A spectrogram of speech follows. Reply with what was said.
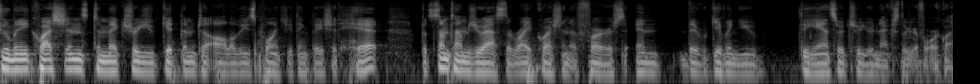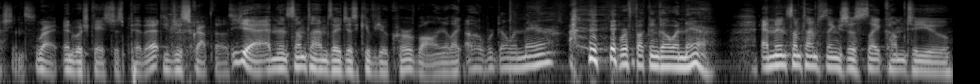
too many questions to make sure you get them to all of these points you think they should hit. But sometimes you ask the right question at first and they were giving you the answer to your next three or four questions. Right. In which case, just pivot. You just scrap those. Yeah, and then sometimes they just give you a curveball, and you're like, "Oh, we're going there. we're fucking going there." And then sometimes things just like come to you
